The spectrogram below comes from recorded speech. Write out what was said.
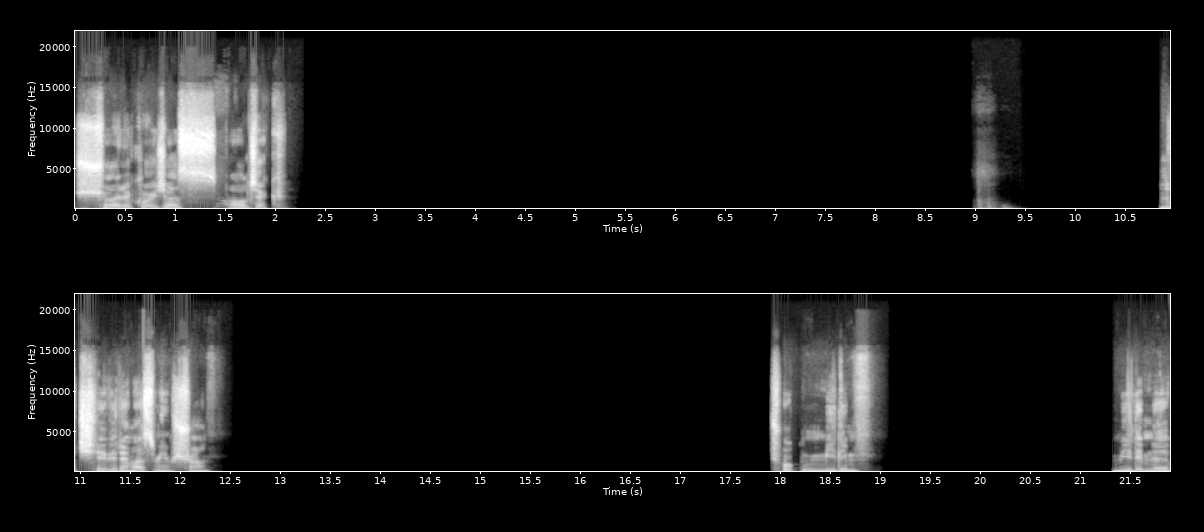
şöyle koyacağız. Olacak. Bunu çeviremez miyim şu an? Çok milim milimle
